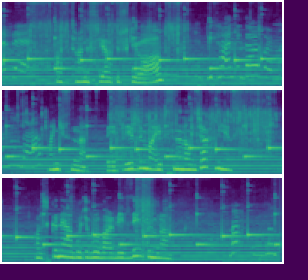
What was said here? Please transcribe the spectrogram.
Evet. Al bir tane siyah bisküvi al. Bir tane daha var onu da. Hangisinden? Vezde Zümra hepsinden alacak mıyız? Başka ne abur cubur var Vezde Zümra? Bak buldum.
